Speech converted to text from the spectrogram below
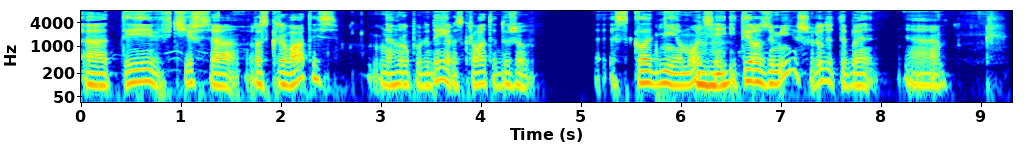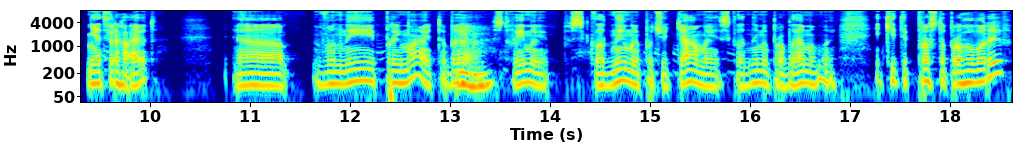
Е, ти вчишся розкриватись на групу людей, розкривати дуже складні емоції, uh і ти розумієш, що люди тебе е, не відвергають, е, вони приймають тебе uh з твоїми складними почуттями, складними проблемами, які ти просто проговорив.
